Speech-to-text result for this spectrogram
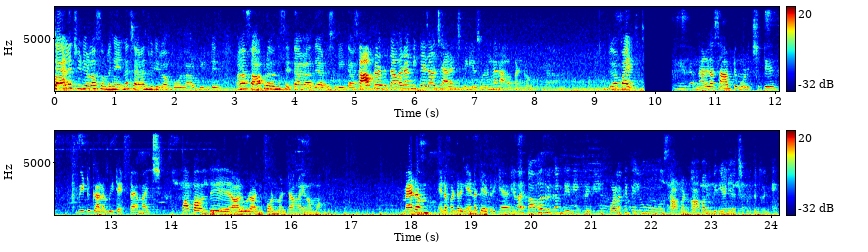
சேலஞ்ச் வீடியோலாம் சொல்லுங்க. என்ன சேலஞ்ச் வீடியோலாம் போடலாம் அப்படின்ட்டு. ஆனா சாப்பிட்றது வந்து செட் ஆகாது அப்படி சொல்லிட்டாங்க. சாப்பிட்றது தவிர மித்த ஏதாவது சேலஞ்ச் வீடியோ சொல்லுங்க. நாங்கள் பண்ணுறோம் பாய் நல்லா சாப்பிட்டு முடிச்சுட்டு வீட்டுக்கு கிளம்பிட்டேன். டைம் ஆயிடுச்சு. பாப்பா வந்து அழுகுறான்னு ஃபோன் பண்ணிட்டாங்க எங்கள் அம்மா. மேடம் என்ன பண்ணுறீங்க என்ன தேடுறீங்க? ஏதாவது கவர் இருக்கான்னு தேடிட்டு இருக்கேன். கொலக்கட்டையும் சாப்பாடு பாப்பாவுக்கு பிரியாணி வச்சு கொடுத்துட்டு இருக்கேன்.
